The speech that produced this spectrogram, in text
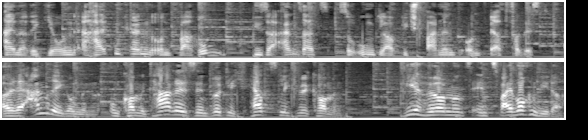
einer Region erhalten können und warum dieser Ansatz so unglaublich spannend und wertvoll ist. Eure Anregungen und Kommentare sind wirklich herzlich willkommen. Wir hören uns in zwei Wochen wieder.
